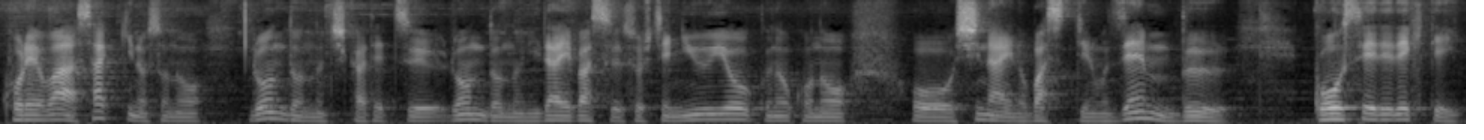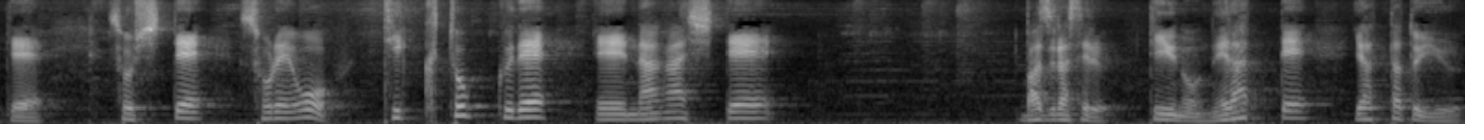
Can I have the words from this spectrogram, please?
これはさっきのそのロンドンの地下鉄ロンドンの2大バスそしてニューヨークのこの市内のバスっていうのも全部合成でできていて、そしてそれを TikTok で流してバズらせるっていうのを狙ってやったという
